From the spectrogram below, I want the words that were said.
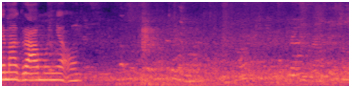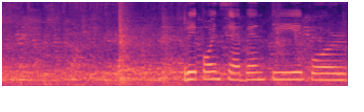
Ayan mga gramo niya oh. Three point seventy for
